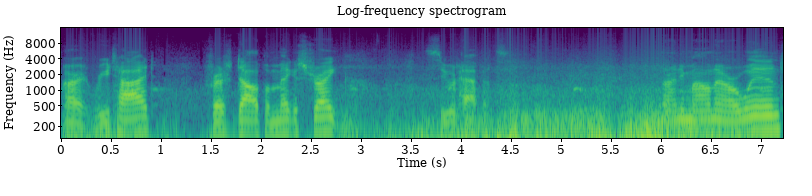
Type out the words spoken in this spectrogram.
All right, retied, fresh dollop of Mega Strike. See what happens. 90 mile an hour wind.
